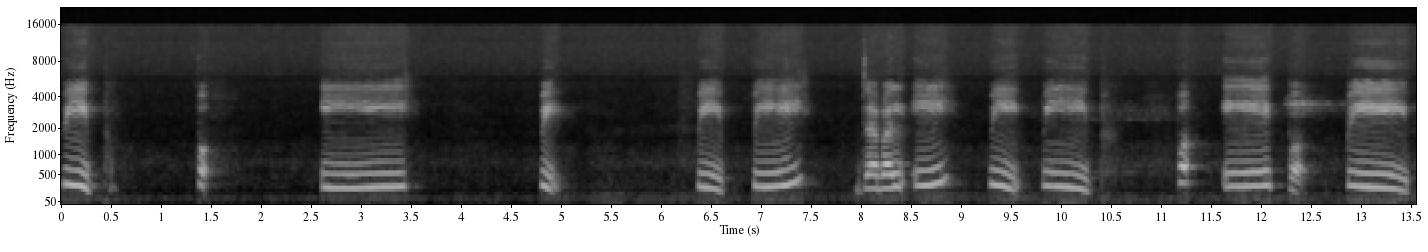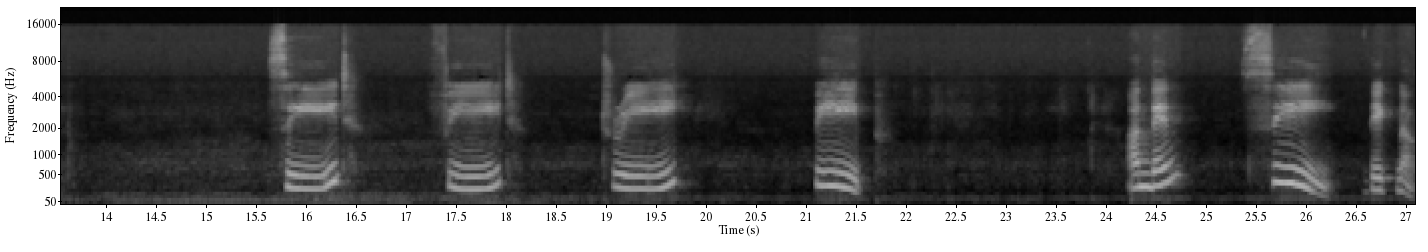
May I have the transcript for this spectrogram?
Peep. P. E P P P double e. E P peep. P. एप. Peep. Seed. Feed. Tree. peep and then see देखना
